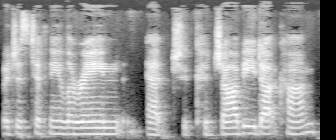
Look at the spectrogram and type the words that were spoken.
which is Tiffany Lorraine at kajabi.com.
